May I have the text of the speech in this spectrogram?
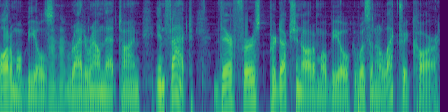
automobiles mm-hmm. right around that time. In fact, their first production automobile was an electric car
